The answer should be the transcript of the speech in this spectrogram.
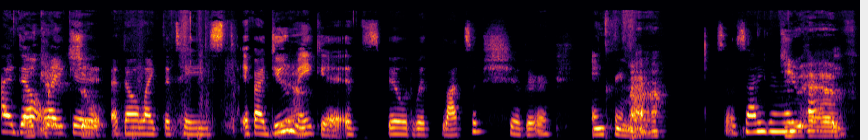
I don't Okay, like it. so- I don't like the taste. If I do Yeah. make it, it's filled with lots of sugar and creamer. Uh-huh. So it's not even Do you coffee. have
